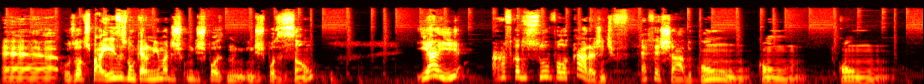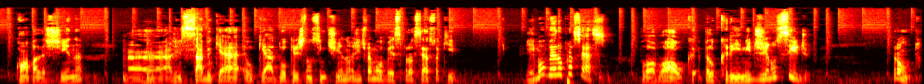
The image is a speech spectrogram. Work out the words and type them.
É, Os outros países não querem nenhuma dis- indispo- indisposição. E aí, a África do Sul falou: cara, a gente é fechado com, com, com, com a Palestina. é, a gente sabe o que, é, o que é a dor que eles estão sentindo, a gente vai mover esse processo aqui. E aí moveram o processo. Falou, ó, pelo crime de genocídio. Pronto,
